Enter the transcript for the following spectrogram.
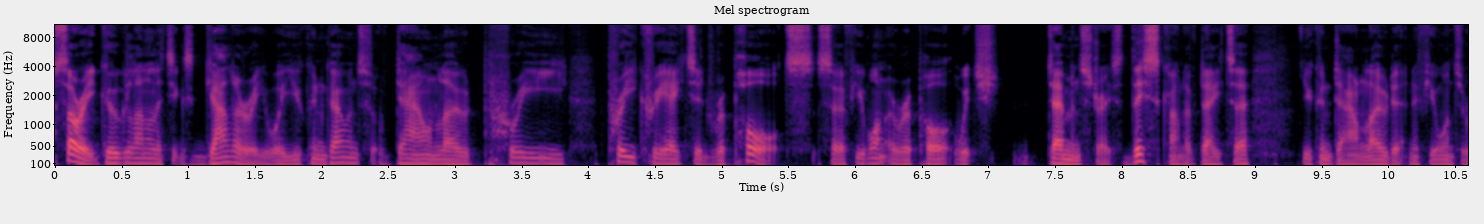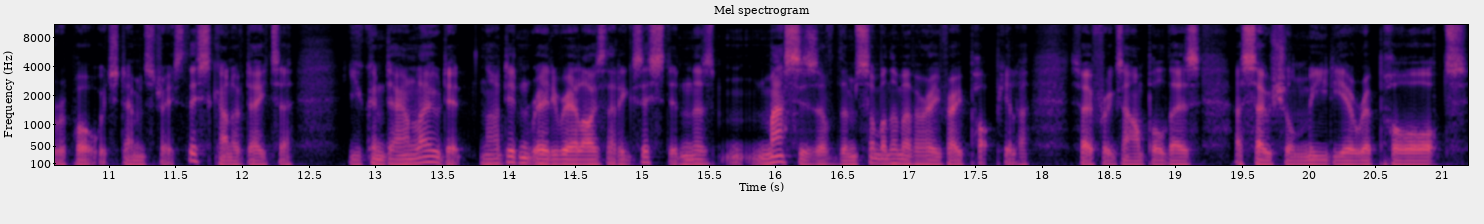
sorry, Google Analytics Gallery, where you can go and sort of download pre pre created reports. So if you want a report which demonstrates this kind of data, you can download it. And if you want a report which demonstrates this kind of data, you can download it. And I didn't really realize that existed. And there's masses of them. Some of them are very, very popular. So, for example, there's a social media report,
